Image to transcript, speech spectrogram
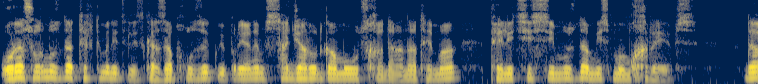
251 წლის გაზაფხულზე კვიპრიანემ საჯაროდ გამოუცხადა ანათემა ფელიცისიმუს და მის მომხრეებს და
